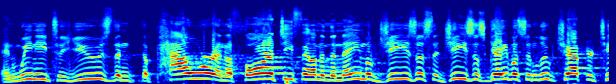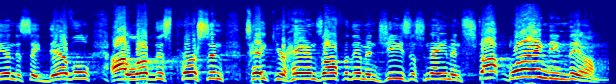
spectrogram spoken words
And we need to use the, the power and authority found in the name of Jesus that Jesus gave us in Luke chapter 10 to say, Devil, I love this person. Take your hands off of them in Jesus' name and stop blinding them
